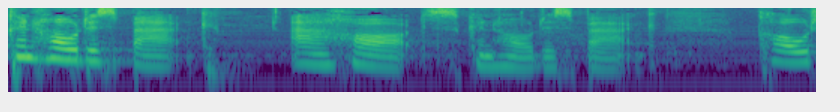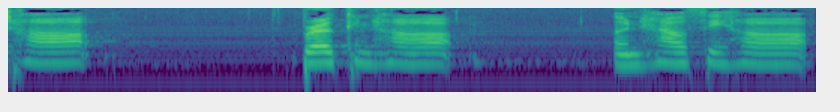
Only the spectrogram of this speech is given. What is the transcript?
can hold us back? Our hearts can hold us back. Cold heart, broken heart, unhealthy heart,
